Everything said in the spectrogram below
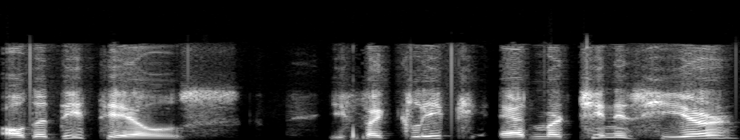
all the details. If I click Add Martinez here,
